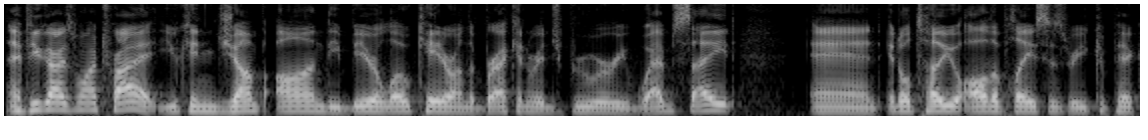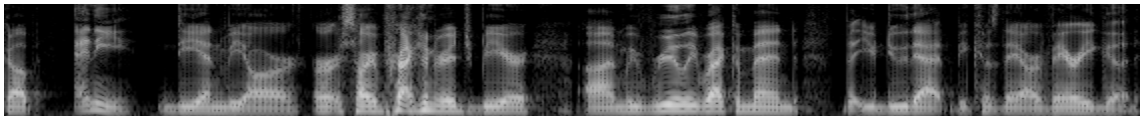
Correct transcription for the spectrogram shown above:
if you guys want to try it, you can jump on the beer locator on the Breckenridge Brewery website and it'll tell you all the places where you could pick up any DNVR or sorry Breckenridge beer. Uh, and we really recommend that you do that because they are very good.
